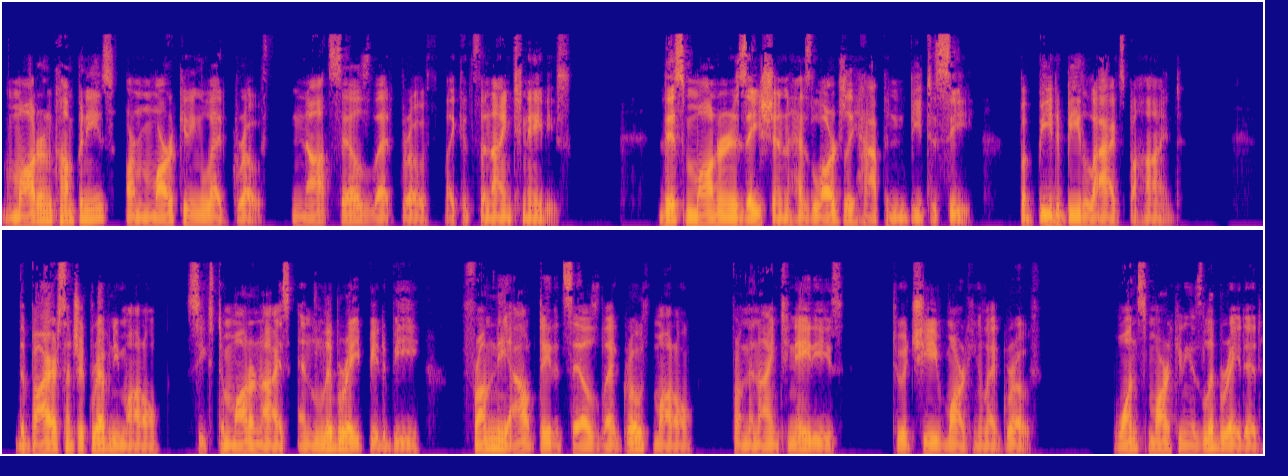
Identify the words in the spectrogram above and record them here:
Modern companies are marketing led growth, not sales led growth like it's the 1980s. This modernization has largely happened in B2C, but B2B lags behind. The buyer centric revenue model seeks to modernize and liberate B2B from the outdated sales led growth model from the 1980s to achieve marketing led growth. Once marketing is liberated,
